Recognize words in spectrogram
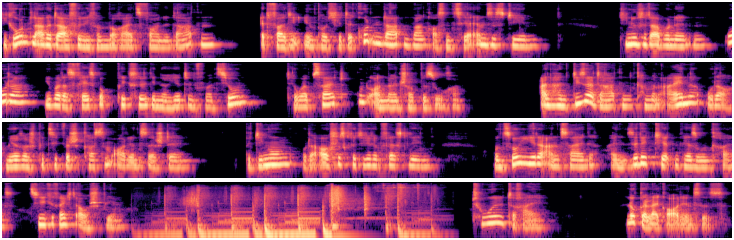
Die Grundlage dafür liefern bereits vorhandene Daten, etwa die importierte Kundendatenbank aus dem CRM-System, die Newsletter-Abonnenten oder über das Facebook-Pixel generierte Informationen der Website und Online-Shop-Besucher. Anhand dieser Daten kann man eine oder auch mehrere spezifische Custom Audience erstellen, Bedingungen oder Ausschlusskriterien festlegen und so jede Anzeige einen selektierten Personenkreis zielgerecht ausspielen. Tool 3 Lookalike Audiences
